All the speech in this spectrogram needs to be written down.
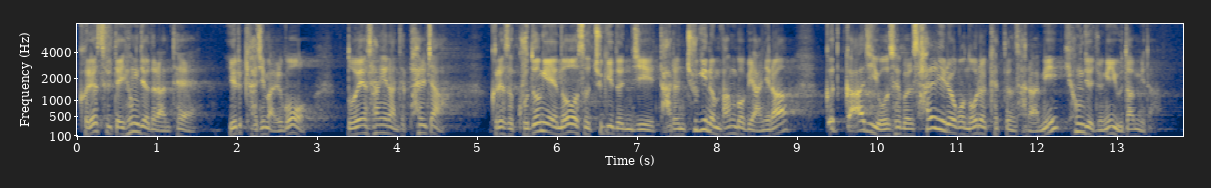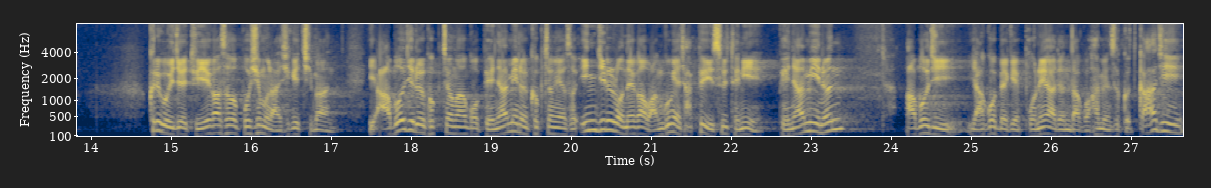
그랬을 때 형제들한테 이렇게 하지 말고 노예 상인한테 팔자. 그래서 구덩이에 넣어서 죽이든지 다른 죽이는 방법이 아니라 끝까지 요셉을 살리려고 노력했던 사람이 형제 중에 유다입니다. 그리고 이제 뒤에 가서 보시면 아시겠지만 이 아버지를 걱정하고 베냐민을 걱정해서 인질로 내가 왕궁에 잡혀 있을 테니 베냐민은 아버지 야곱에게 보내야 된다고 하면서 끝까지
